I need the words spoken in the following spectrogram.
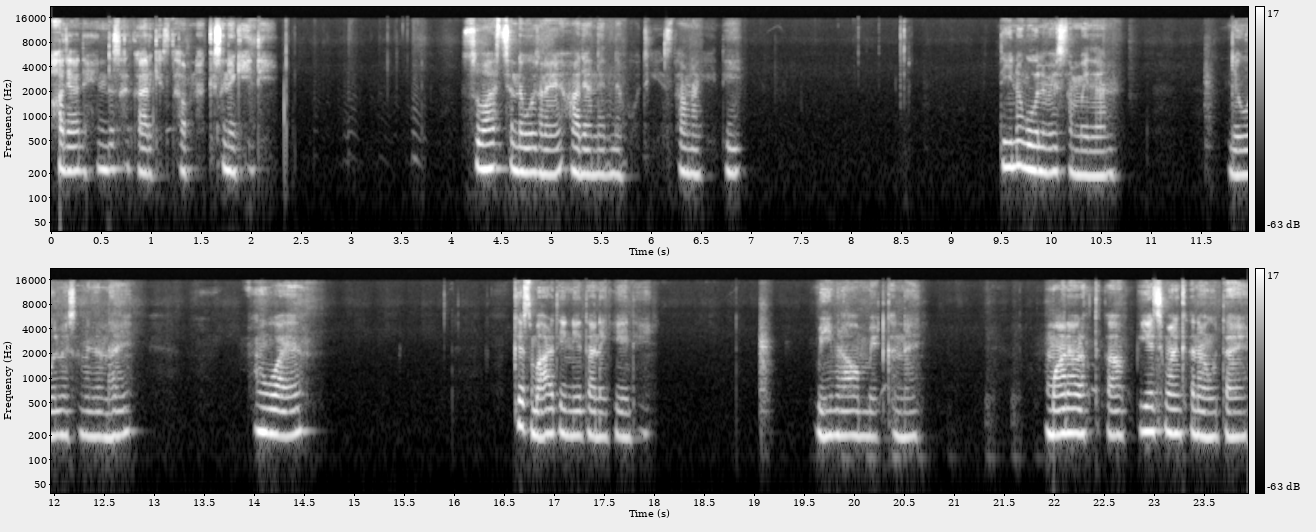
आज़ाद हिंद सरकार की स्थापना किसने की थी? सुभाष चंद्र बोस ने आज़ाद हिंद फौज की स्थापना की थी। तीनों गोल में सम्मेलन, जो गोल में सम्मेलन है हुआ है किस भारतीय नेता ने किए थे। भीमराव अंबेडकर ने। मानव रक्त का पीएच मान कितना होता है?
